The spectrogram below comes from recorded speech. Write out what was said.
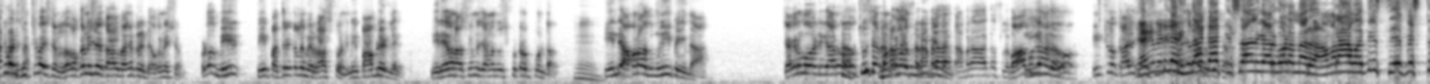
ఇటువంటి సిచ్యువేషన్లో ఒక నిమిషం కాదు వెంకటరెడ్డి ఒక నిమిషం. ఇప్పుడు మీరు మీ పత్రికల్లో మీరు రాసుకోండి మీ పాంప్లెట్ లేదు. మీరేమో రాసుకుంటే జనం చూసుకుంటారు ఒప్పుకుంటారు. ఏంటి అమరావతి మునిగిపోయిందా? జగన్మోహన్ రెడ్డి గారు చూశారు? బాబు గారు ఇంట్లో వెంకటరెడ్డి ఇందాక కృష్ణాని గారు కూడా అన్నారు అమరావతి సేఫెస్ట్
